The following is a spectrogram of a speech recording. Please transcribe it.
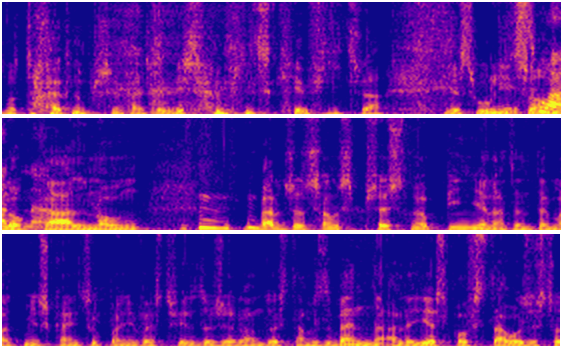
No tak, no proszę Państwa, ulica Mickiewicza jest ulicą Jest lokalną. Bardzo są sprzeczne opinie na ten temat mieszkańców, ponieważ twierdzą, że rondo jest tam zbędne, ale jest, powstało zresztą,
